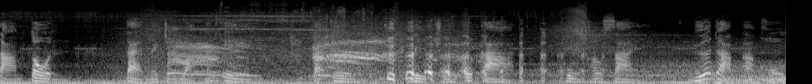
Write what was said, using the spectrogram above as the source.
สามตน แต่ในจังหวะนั้นเองตะเอิญรีบฉวยโอกาส พุ่งเข้าใส่เงื้อดาบอาคม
